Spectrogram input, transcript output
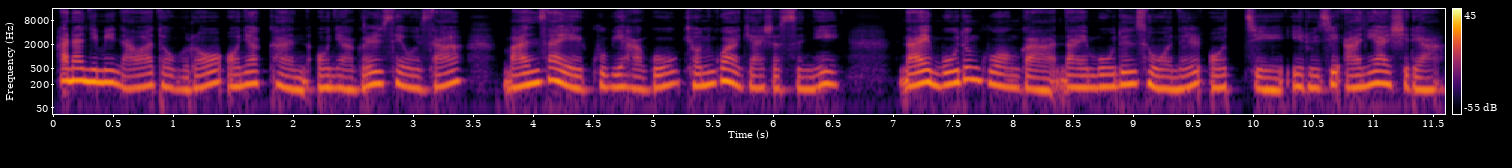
하나님이 나와 더불어 언약한 언약을 세우사 만사에 구비하고 견고하게 하셨으니 나의 모든 구원과 나의 모든 소원을 어찌 이루지 아니하시랴.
